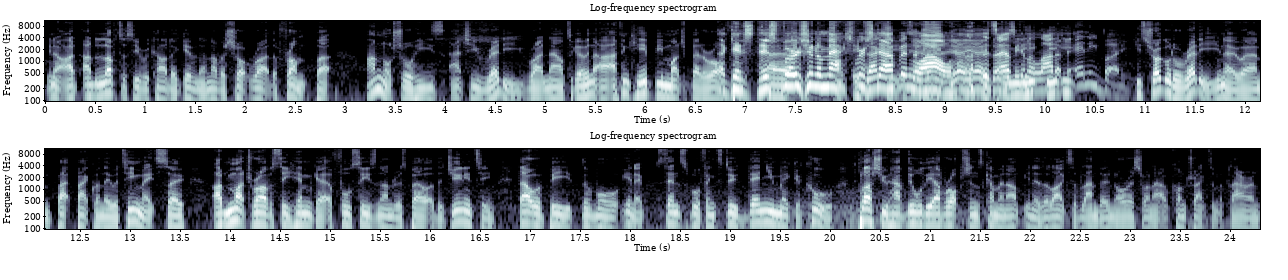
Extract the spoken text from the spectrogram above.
you know, I'd, I'd love to see Ricciardo given another shot right at the front, but I'm not sure he's actually ready right now to go in. I I think he'd be much better off. Against this Uh, version of Max Verstappen? exactly. Wow. Yeah, yeah, it's exactly. I asking mean, a lot he- of anybody. he struggled already, you know, um, back back when they were teammates. So I'd much rather see him get a full season under his belt at the junior team. That would be the more you know sensible thing to do. Then you make a call. Plus you have the, all the other options coming up. You know, the likes of Lando Norris run out of contract at McLaren,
